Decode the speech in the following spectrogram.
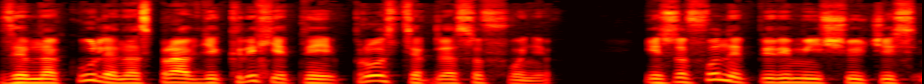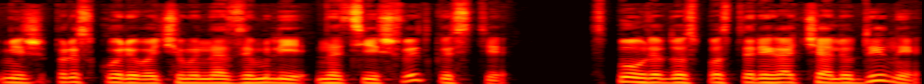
Земна куля насправді крихітний простір для софонів, і софони, переміщуючись між прискорювачами на землі на цій швидкості, з погляду спостерігача людини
